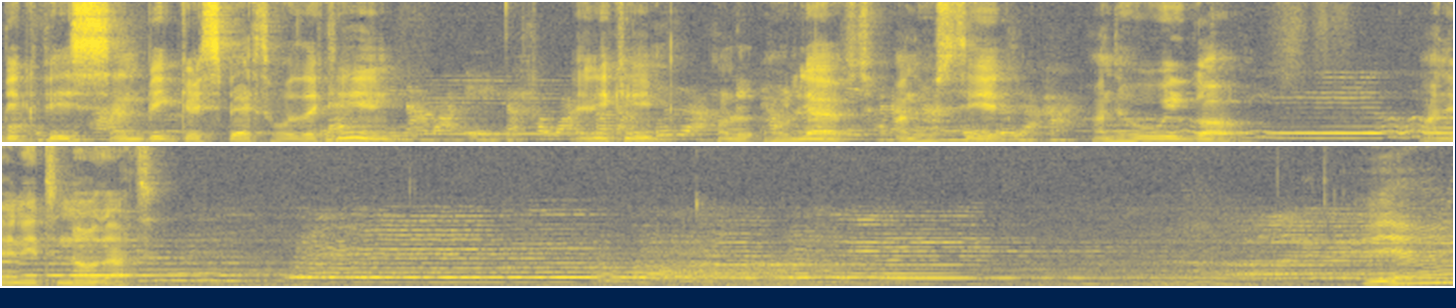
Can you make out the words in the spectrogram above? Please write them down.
Big peace and big respect for the king. Any king who, who left and who stayed and who will go. And you need to know that. Yeah.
